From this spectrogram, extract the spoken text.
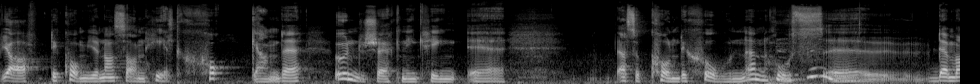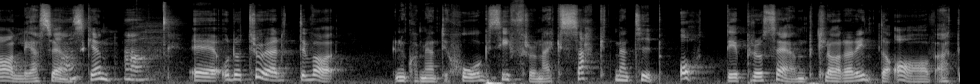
ja, det kom ju någon sån helt chockande undersökning kring eh, alltså konditionen hos eh, den vanliga svensken. Ja. Eh, och då tror jag att det var, nu kommer jag inte ihåg siffrorna exakt, men typ 80% klarar inte av att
